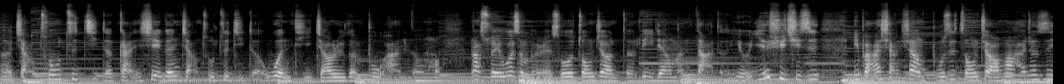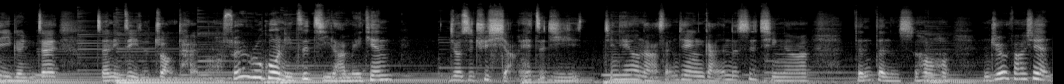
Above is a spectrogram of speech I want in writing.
呃讲出自己的感谢，跟讲出自己的问题、焦虑跟不安的哈。那所以，为什么有人说宗教的力量蛮大的？有，也许其实你把它想象不是宗教的话，它就是一个你在整理自己的状态嘛。所以，如果你自己啦，每天。就是去想，哎，自己今天有哪三件感恩的事情啊，等等的时候哈，你就会发现，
